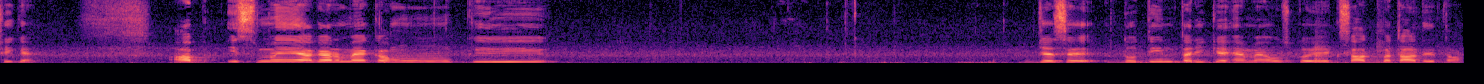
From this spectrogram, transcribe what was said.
ठीक है? अब इसमें अगर मैं कहूँ कि जैसे दो तीन तरीके हैं, मैं उसको एक साथ बता देता हूँ।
